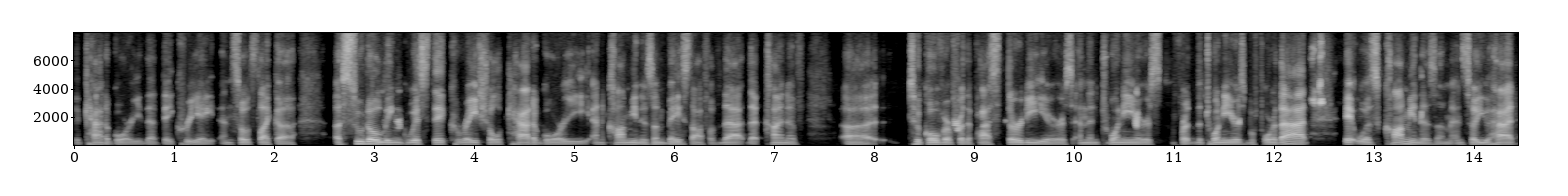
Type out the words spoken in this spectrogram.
the category that they create, and so it's like a a pseudo linguistic racial category and communism based off of that that kind of uh, took over for the past 30 years. And then 20 years for the 20 years before that it was communism. And so you had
